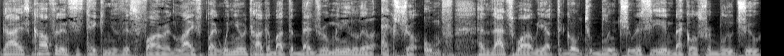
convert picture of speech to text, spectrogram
Guys, confidence is taking you this far in life, but when you talk about the bedroom, we need a little extra oomph. And that's why we have to go to Blue Chew. This is Ian Beckles for Blue Chew.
